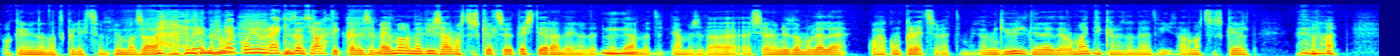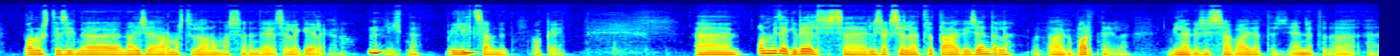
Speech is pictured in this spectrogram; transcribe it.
okei okay,, nüüd on natuke lihtsam, nüüd ma saan mine koju, räägi nüüd on taktikalisem, ei, me oleme viis armastuskeelt selle testi ära teinud, et me mm -hmm. teame, teame seda asja ja nüüd on mul jälle kohe konkreetsem, et muidu on mingi üldine romantika, nüüd on, näed, viis armastuskeelt mm. -hmm. Panustasin äh, naise armastuse anumasse nende selle keelega, mm -hmm., lihtne või lihtsam mm -hmm. nüüd, okei okay. äh,. on midagi veel siis äh, lisaks sellele, et võtta aega iseendale, võtta aega partnerile, millega siis saab aidata siis ennetada äh,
